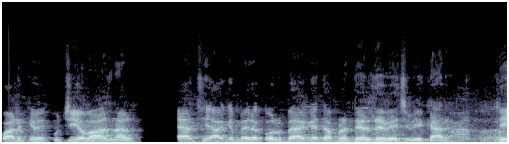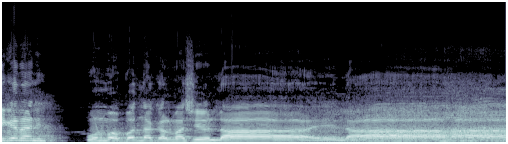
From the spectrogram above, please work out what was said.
ਪੜ ਕੇ ਉੱਚੀ ਆਵਾਜ਼ ਨਾਲ, ਇੱਥੇ ਆ ਕੇ ਮੇਰੇ ਕੋਲ ਬਹਿ ਕੇ ਤੇ ਆਪਣੇ ਦਿਲ ਦੇ ਵਿੱਚ ਵੀ ਕਰ। ਠੀਕ ਹੈ ਨਾ ਜੀ? ਹੁਣ ਮੁਹੱਬਤ ਨਾਲ ਕਲਮਾ ਸ਼ੀ ਲਾ ਇਲਾਹਾ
